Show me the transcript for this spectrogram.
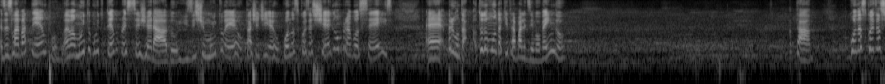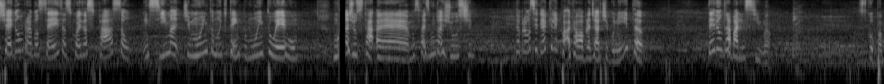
às vezes leva tempo, leva muito, muito tempo para isso ser gerado. E existe muito erro, taxa de erro. Quando as coisas chegam para vocês, é, pergunta, todo mundo aqui trabalha desenvolvendo? Tá. Quando as coisas chegam para vocês, as coisas passam em cima de muito, muito tempo, muito erro, muito ajusta, é, você faz muito ajuste. Então, para você ver aquele, aquela obra de arte bonita, teve um trabalho em cima. Desculpa.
